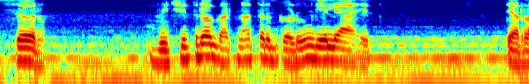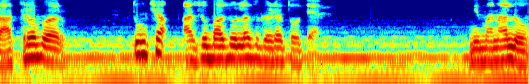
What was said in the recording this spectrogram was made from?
सर विचित्र घटना तर घडून गेल्या आहेत. त्या रात्रभर तुमच्या आजूबाजूलाच घडत होत्या. मी म्हणालो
